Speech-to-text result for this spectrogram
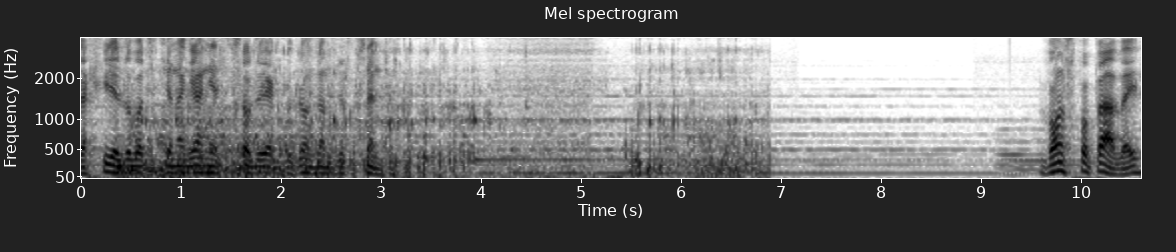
Za chwilę zobaczycie nagranie z przodu, jak wyglądam ze sprzętem. Wąs po prawej,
